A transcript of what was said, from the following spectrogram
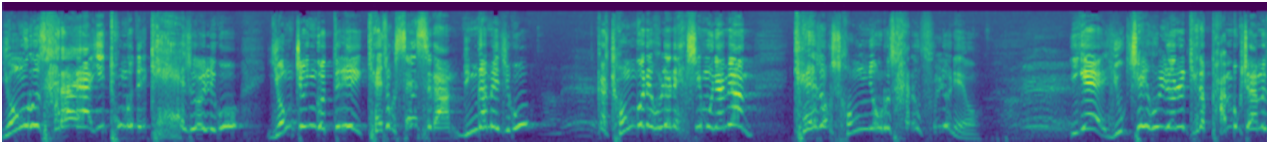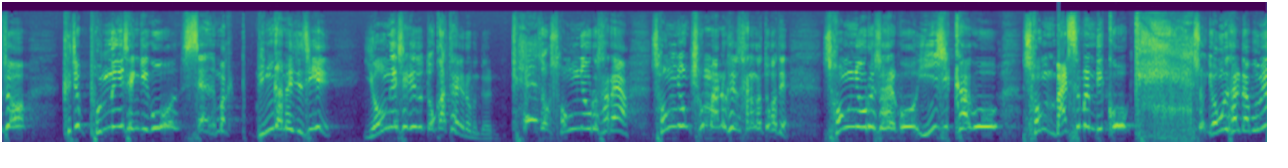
영으로 살아야 이 통로들이 계속 열리고 영적인 것들이 계속 센스가 민감해지고 그러니까 경건의 훈련의 핵심이 뭐냐면 계속 성령으로 사는 훈련이에요. 이게 육체의 훈련을 계속 반복하면서 그저 본능이 생기고 센- 막 민감해지지 영의 세계도 똑같아요, 여러분들. 계속 성령으로 살아야 성령 충만으로 계속 사는 건 똑같아요. 성령으로 살고 인식하고 성 말씀을 믿고 계속 영으로 살다 보면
